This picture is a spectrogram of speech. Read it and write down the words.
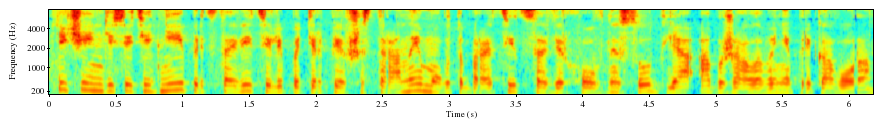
В течение 10 дней представители потерпевшей стороны могут обратиться в Верховный суд для обжалования приговора.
